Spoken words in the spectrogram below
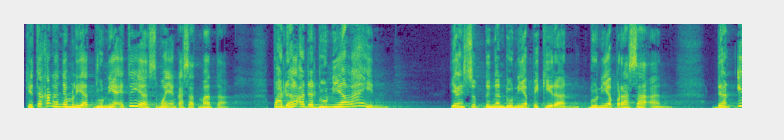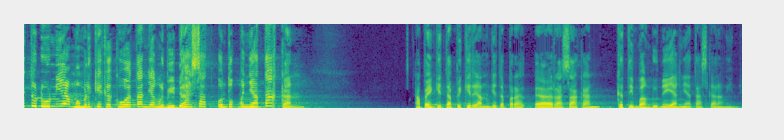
Kita kan hanya melihat dunia itu ya semua yang kasat mata. Padahal ada dunia lain yang disebut dengan dunia pikiran, dunia perasaan. Dan itu dunia memiliki kekuatan yang lebih dahsyat untuk menyatakan apa yang kita pikirkan, kita eh, rasakan ketimbang dunia yang nyata sekarang ini.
